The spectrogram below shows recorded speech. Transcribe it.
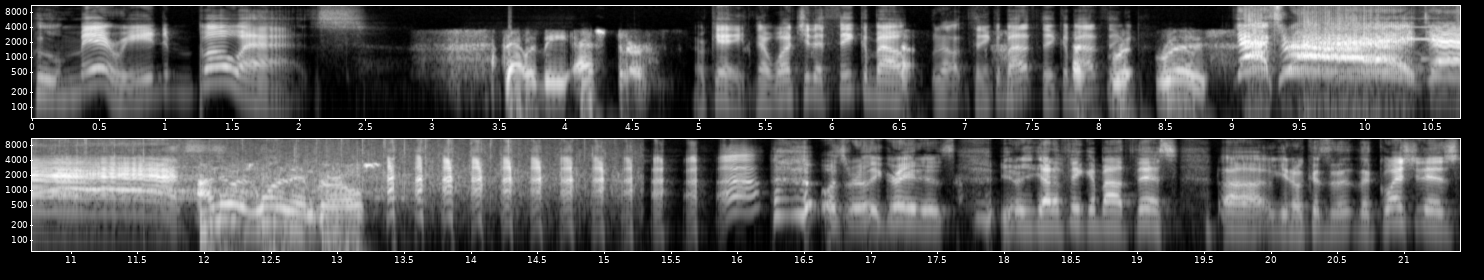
who married Boaz? that would be Esther. Okay, now I want you to think about. Well, think about it. Think about it. Think Ru- Ruth. That's right. Yes. I knew it was one of them girls. what's really great is, you know, you got to think about this, uh, you know, because the, the question is,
